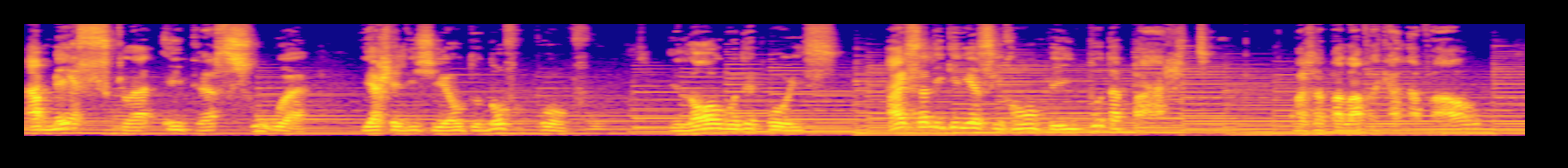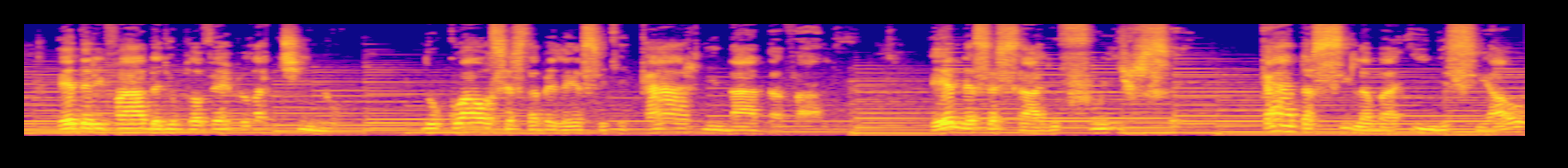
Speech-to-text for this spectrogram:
a mescla entre a sua e a religião do novo povo, e logo depois as alegrias irrompem em toda parte. Mas a palavra carnaval é derivada de um provérbio latino, no qual se estabelece que carne nada vale. É necessário fruir-se Cada sílaba inicial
